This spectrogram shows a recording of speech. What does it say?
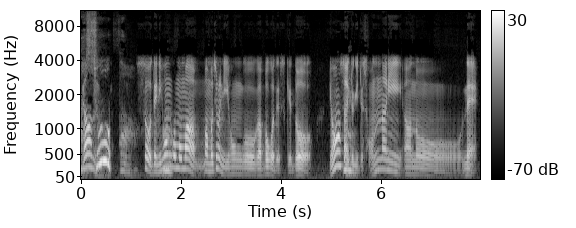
なあ、んそうか。そう。で、日本語もまあ、まあもちろん日本語が母語ですけど、4歳の時ってそんなに、あの、ね、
